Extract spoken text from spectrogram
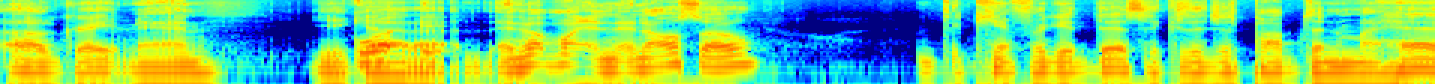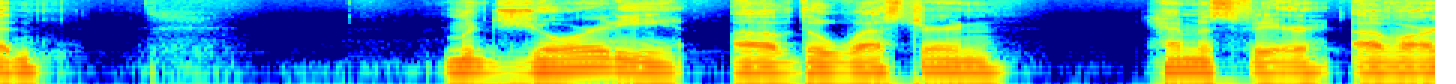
"Oh, great, man." You gotta, it- and, and and also, I can't forget this because it just popped into my head. Majority of the Western hemisphere of our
